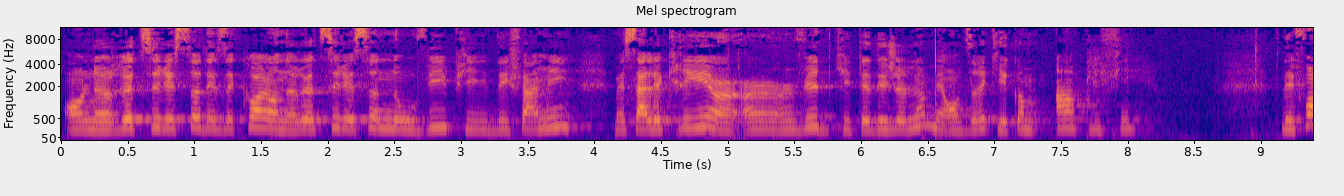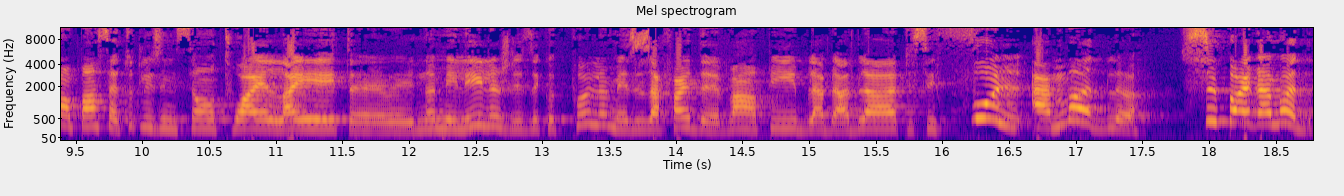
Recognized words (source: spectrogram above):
on a retiré ça des écoles, on a retiré ça de nos vies puis des familles, mais ça a créé un, vide qui était déjà là, mais on dirait qu'il est comme amplifié. Des fois, on pense à toutes les émissions Twilight, euh, nommez-les, là, je les écoute pas, là, mais des affaires de vampires, blablabla, puis c'est full à mode, là. Super à mode.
